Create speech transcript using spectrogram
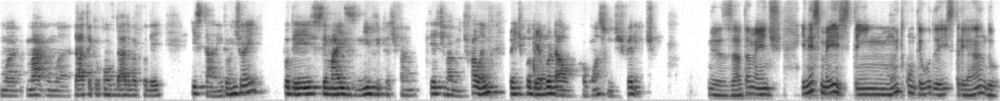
uma, uma, uma data que o convidado vai poder estar, né? Então a gente vai poder ser mais livre criativa- criativamente falando, para a gente poder abordar algum assunto diferente. Exatamente. E nesse mês tem muito conteúdo aí estreando,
